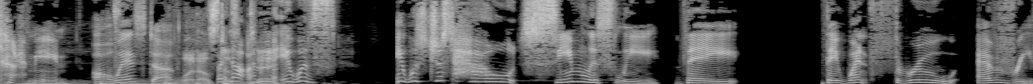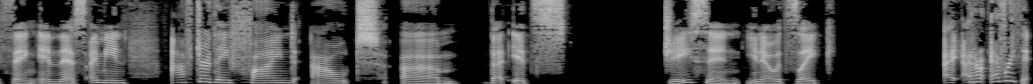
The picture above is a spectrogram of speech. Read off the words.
I mean, always Dove. What else but does no, it I mean, it was it was just how seamlessly they they went through everything in this. I mean, after they find out um that it's Jason, you know, it's like I, I don't everything.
